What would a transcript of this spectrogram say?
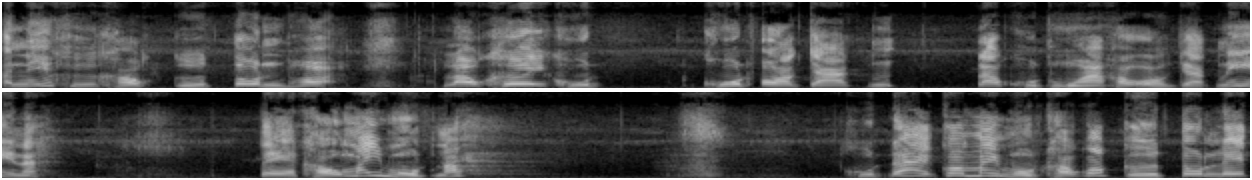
อันนี้คือเขาเกิดต้น เพราะเราเคยขุดขุดออกจากเราขุดหัวเขาออกจากนี่นะ แต่เขาไม่หมดนะ ขุดได้ก็ไม่หมดเขาก็เกิดต้นเล็ก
